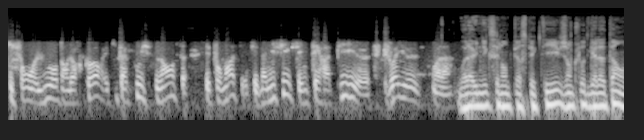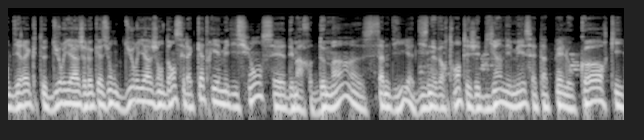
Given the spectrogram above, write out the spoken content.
qui sont lourds dans leur corps, et tout à coup, ils se lancent. Et pour moi, c'est magnifique. C'est une thérapie euh, joyeuse. Voilà. Voilà une excellente perspective. Jean-Claude Galatin en direct d'Uriage à l'occasion d'Uriage en danse. C'est la quatrième édition. C'est démarre demain, samedi à 19h30 et j'ai bien aimé cet appel au corps qui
